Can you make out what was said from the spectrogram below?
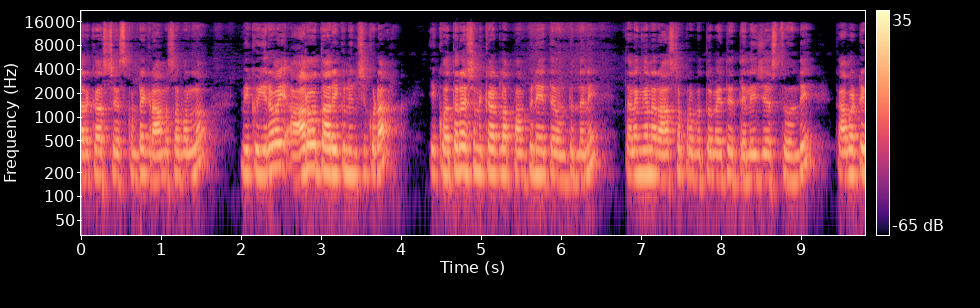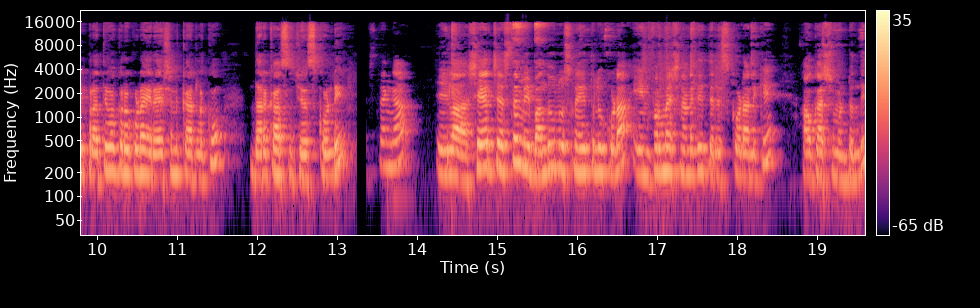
దరఖాస్తు చేసుకుంటే గ్రామ సభల్లో మీకు ఇరవై ఆరో తారీఖు నుంచి కూడా ఈ కొత్త రేషన్ కార్డుల పంపిణీ అయితే ఉంటుందని తెలంగాణ రాష్ట్ర ప్రభుత్వం అయితే తెలియజేస్తుంది కాబట్టి ప్రతి ఒక్కరు కూడా ఈ రేషన్ కార్డులకు దరఖాస్తు చేసుకోండి. ఖచ్చితంగా ఇలా షేర్ చేస్తే మీ బంధువులు స్నేహితులు కూడా ఈ ఇన్ఫర్మేషన్ అనేది తెలుసుకోవడానికి అవకాశం ఉంటుంది.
